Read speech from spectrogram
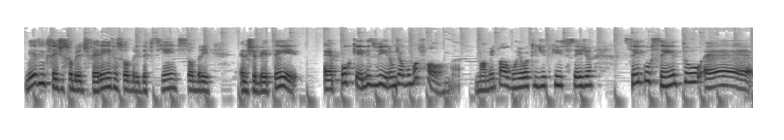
mesmo que seja sobre a diferença, sobre deficientes, sobre LGBT, é porque eles viram de alguma forma. No momento algum, eu acredito que isso seja 100% é,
